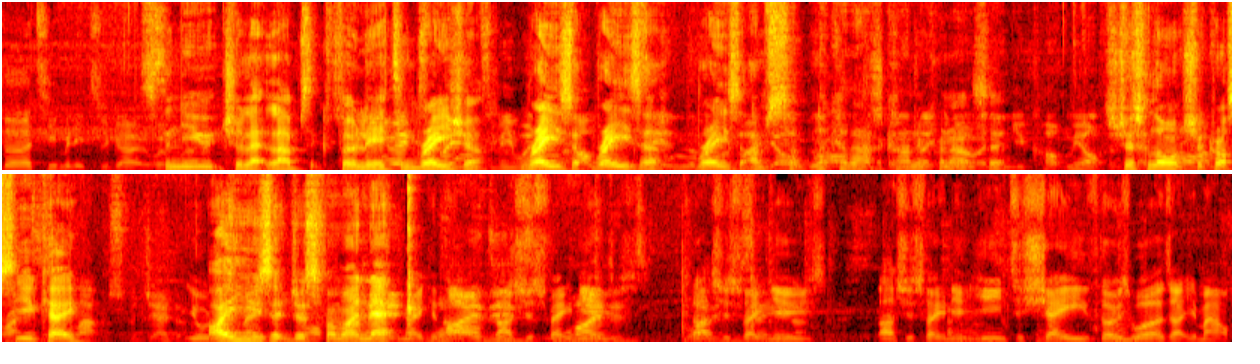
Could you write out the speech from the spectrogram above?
30 minutes ago. It's the when- new Gillette Labs So can you exfoliating explain razor. to me when Razor, razor, in and I was razor. I'm so. Look at that. I can't even let you know," pronounce it. then you cut me off It's just said, launched "Bro, across the UK. laps for Jeddah." You're I use it just for my neck. Making Why that up. That's just fake news. That's just fake news. That's just fake news. You need to shave those words out your mouth,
